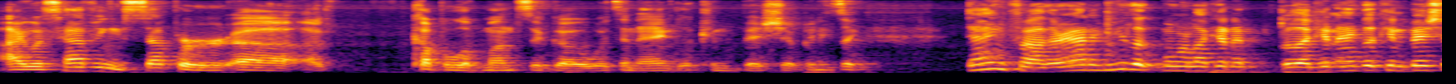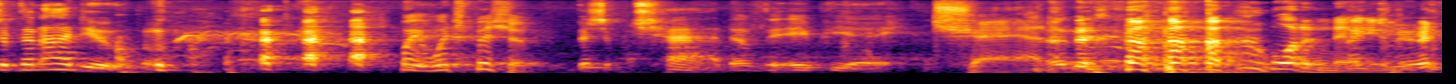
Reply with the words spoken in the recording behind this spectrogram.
I was having supper uh, couple of months ago with an Anglican bishop, and he's like, "Dang, Father Adam, you look more like an like an Anglican bishop than I do." Wait, which bishop? bishop Chad of the APA. Chad. what a name.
